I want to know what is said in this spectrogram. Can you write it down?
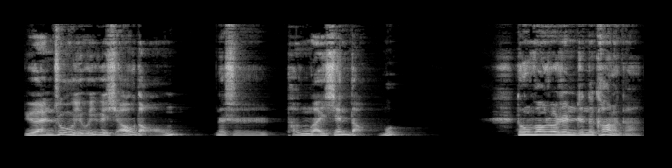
远处有一个小岛，那是蓬莱仙岛吗？”东方朔认真的看了看，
